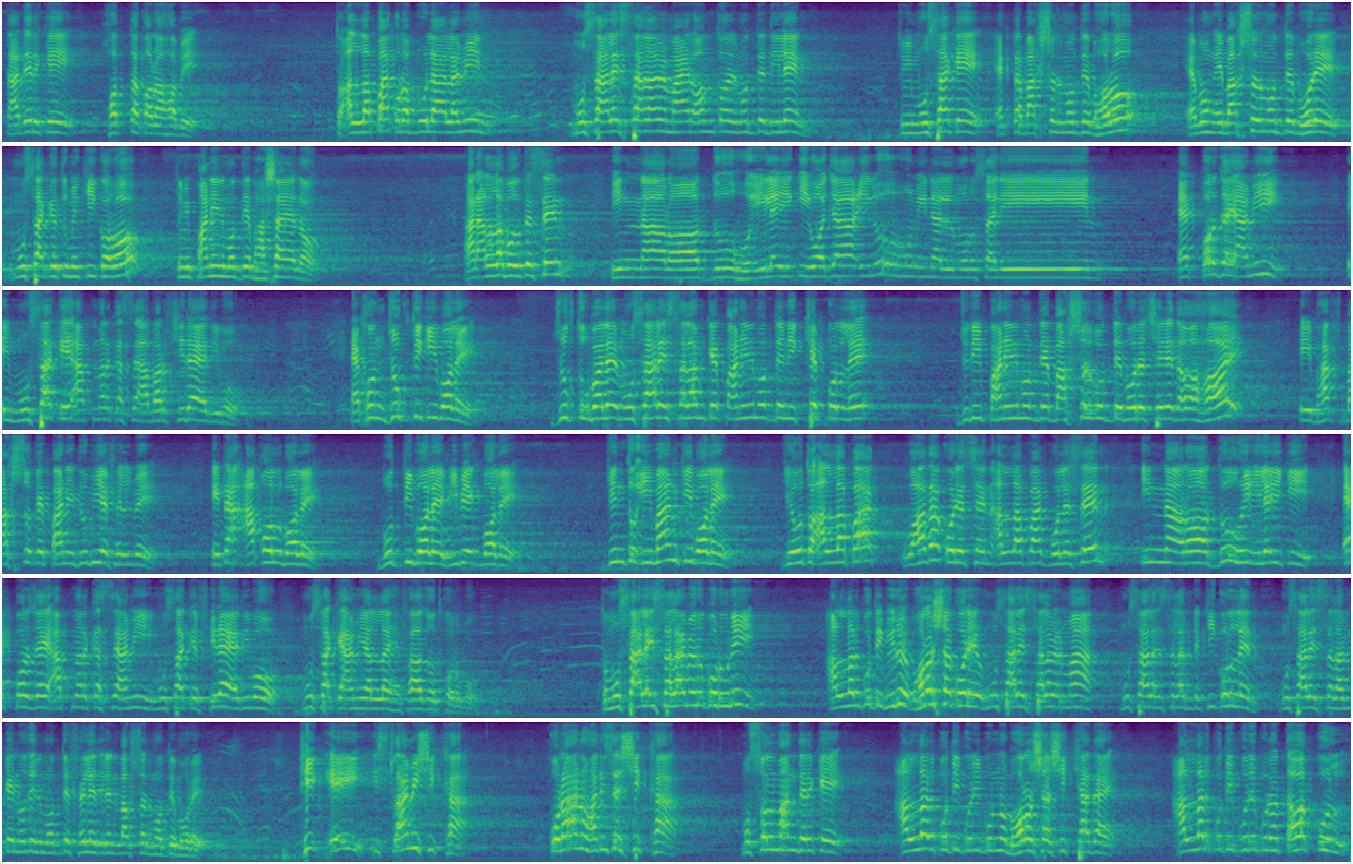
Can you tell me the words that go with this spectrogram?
তাদেরকে হত্যা করা হবে। তো আল্লাহ পাক রব্বুল আলমিন মুসা আলাইসাল্লামের মায়ের অন্তরের মধ্যে দিলেন, তুমি মুসাকে একটা বাক্সের মধ্যে ভরো এবং এই বাক্সের মধ্যে ভরে মুসাকে তুমি কি করো? তুমি পানির মধ্যে ভাসায় দাও। আর আল্লাহ বলতেছেন এক পর্যায়ে আমি এই মুসাকে আপনার কাছে আবার ফিরাইয়া দিব। এখন যুক্তি কি বলে? যুক্তি বলে, মুসা আলাই ইসলামকে পানির মধ্যে নিক্ষেপ করলে যদি পানির মধ্যে, বাক্সর মধ্যে ভরে ছেড়ে দেওয়া হয় এই বাক্সকে পানি ডুবিয়ে ফেলবে। এটা আকল বলে, বুদ্ধি বলে, বিবেক বলে। কিন্তু ইমান কি বলে? যেহেতু আল্লাহ পাক ওয়াদা করেছেন, আল্লাহ পাক বলেছেন, ইন্না র দু ইলেইকি। এক পর্যায়ে আপনার কাছে আমি মুসাকে ফিরাই দিব, মুসাকে আমি আল্লাহ হেফাজত করব। তো মুসা আলাই সালামের উপর উনি আল্লাহর প্রতি ভরসা করে মুসা আলাই সালামের মা মুসা আলাহ সাল্লামকে কি করলেন? মুসা আলাহ সাল্লামকে নদীর মধ্যে ফেলে দিলেন, বাক্সের মধ্যে ভরে। ঠিক এই ইসলামী শিক্ষা, কোরআন হাদিসের শিক্ষা মুসলমানদেরকে আল্লাহর প্রতি পরিপূর্ণ ভরসা, শিক্ষা দেয়। আল্লাহর প্রতি পরিপূর্ণ তাওয়াক্কুল,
